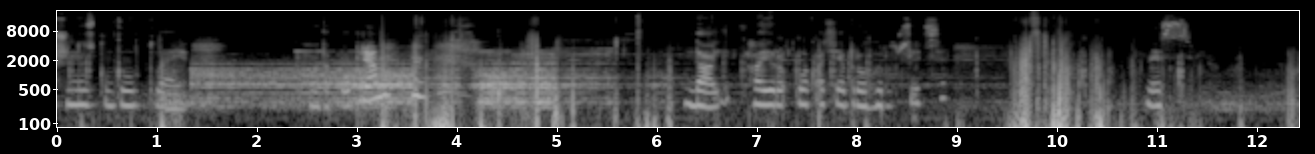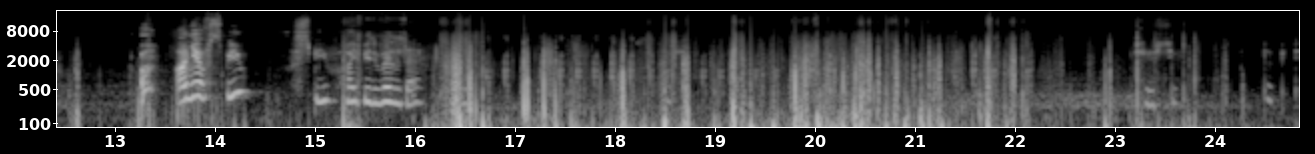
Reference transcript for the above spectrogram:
Даже не з Google Play. Отако прямо. Далі. Хай локація прогрузиться. Не спів. О! А не вспів? Вспів, хай підвезе. Щось та піде.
